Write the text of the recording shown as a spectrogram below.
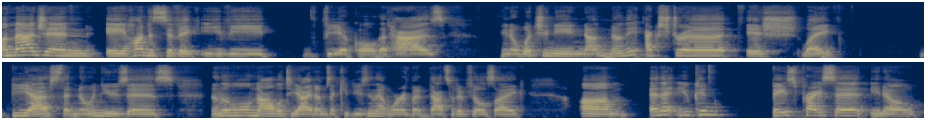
Imagine a Honda Civic EV vehicle that has, you know, what you need, none, none of the extra ish like BS that no one uses, none of the little novelty items. I keep using that word, but that's what it feels like. Um, and that you can base price it, you know,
